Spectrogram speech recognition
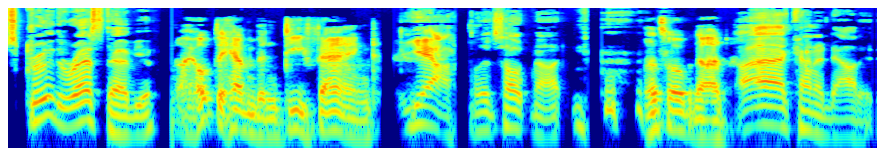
screw the rest of you. I hope they haven't been defanged. Yeah. Let's hope not. Let's hope not. I kind of doubt it.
